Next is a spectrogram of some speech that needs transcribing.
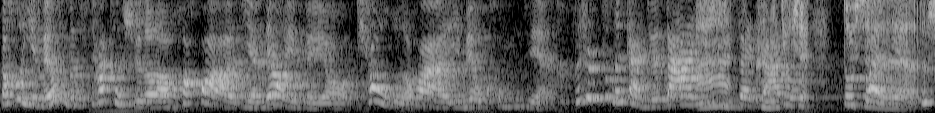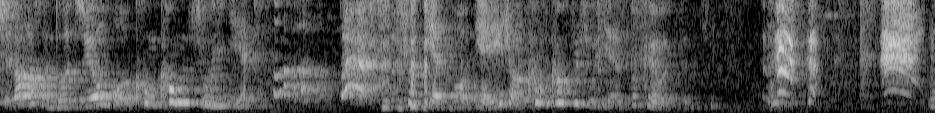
然后也没有什么其他可学的了，画画颜料也没有，跳舞的话也没有空间，就是不能感觉大家一啊起在，可家能就是都就是锻炼，都学到了很多，只有我空空如也。此处点播点一首《空空如也》送给我自己。我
